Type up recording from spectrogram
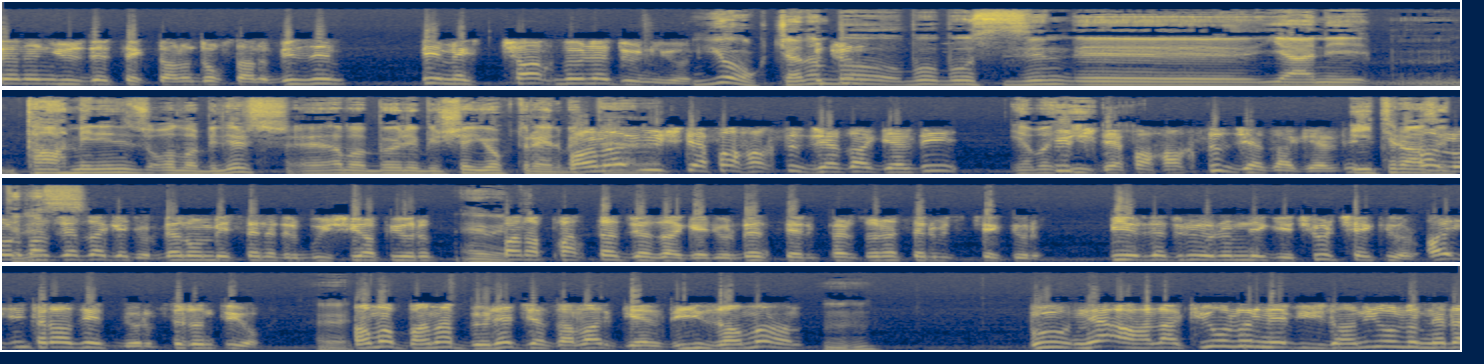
senin yüzde seksanı doksanı bizim. Demek çark böyle dönüyor. Yok canım Bütün- bu bu bu sizin e, yani tahmininiz olabilir e, ama böyle bir şey yoktur elbette. Bana yani. üç defa haksız ceza geldi. Ya ama üç i- defa haksız ceza geldi. İtiraz Bana normal ettiniz. ceza geliyor. Ben 15 senedir bu işi yapıyorum. Evet. Bana parkta ceza geliyor. Ben ser- personel servisi çekiyorum. Bir yerde duruyor önümde geçiyor çekiyor. Ay itiraz etmiyorum sıkıntı yok. Evet. Ama bana böyle cezalar geldiği zaman Hı hı. Bu ne ahlaki olur ne vicdani olur ne de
